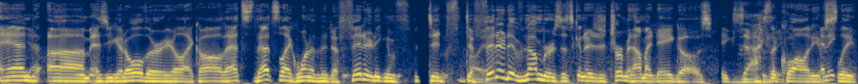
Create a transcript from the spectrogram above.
and um, as you get older, you're like, oh, that's that's like one of the definitive de- definitive numbers that's going to determine how my day goes. Exactly, Is the quality of And sleep.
